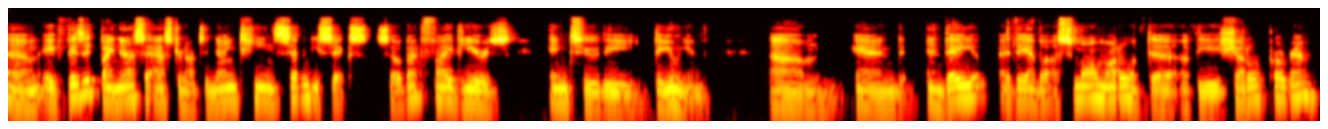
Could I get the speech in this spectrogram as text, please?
um, a visit by NASA astronauts in 1976, so about five years into the the Union, um, and and they they have a, a, small model of the of the shuttle program,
